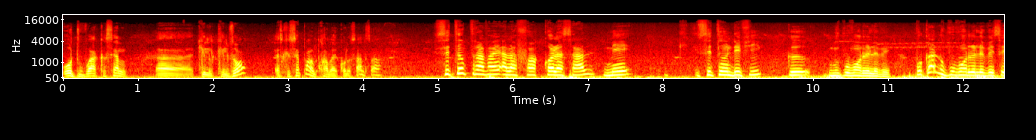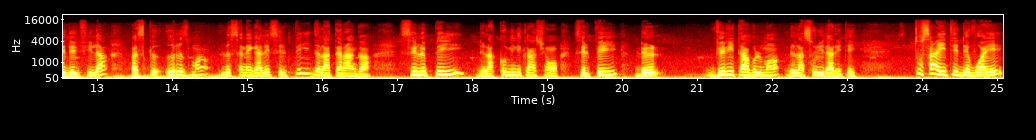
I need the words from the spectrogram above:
autre voix que celle qu'ils qu ont. Est-ce que ce n'est pas un travail colossal, ça? C'est un travail à la fois colossal, mais c'est un défi que nous pouvons relever. Pourquoi nous pouvons relever ce défi-là? Parce que, heureusement, le Sénégalais, c'est le pays de la teranga. C'est le pays de la communication. C'est le pays véritablement de la solidarité. Tout ça a été dévoyé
